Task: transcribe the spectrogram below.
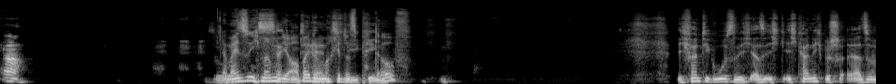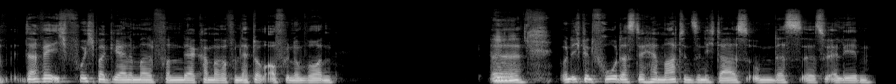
Ah, So Ja, meinst du, ich mache mir die Arbeit und mache hier das Pad auf? Ich fand die gruselig. Also ich, ich kann nicht beschreiben, also da wäre ich furchtbar gerne mal von der Kamera vom Laptop aufgenommen worden. Mhm. Äh, und ich bin froh, dass der Herr Martinsen nicht da ist, um das äh, zu erleben.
